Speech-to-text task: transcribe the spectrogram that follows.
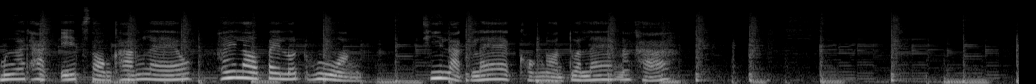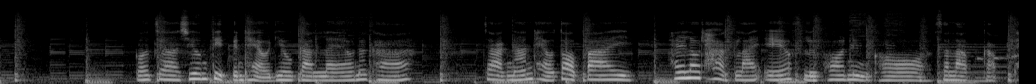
เมื่อถัก F สองครั้งแล้ว ให้เราไปลดห่วงที่หลักแรกของหนอนตัวแรกนะคะ ก็จะเชื่อมติดเป็นแถวเดียวกันแล้วนะคะ จากนั้นแถวต่อไป ให้เราถักลาย F หรือพอ1คอ สลับกับแถ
